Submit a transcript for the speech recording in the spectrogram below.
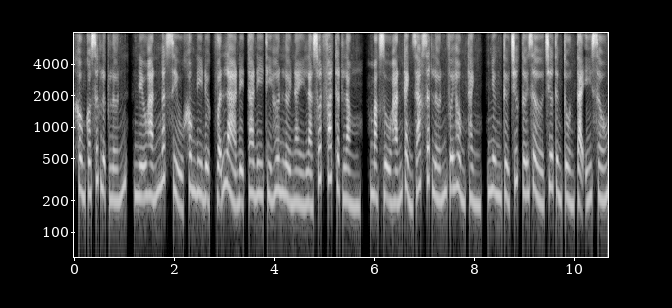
không có sức lực lớn, nếu hắn ngất xỉu không đi được vẫn là để ta đi thì hơn lời này là xuất phát thật lòng, mặc dù hắn cảnh giác rất lớn với Hồng Thành, nhưng từ trước tới giờ chưa từng tồn tại ý xấu,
